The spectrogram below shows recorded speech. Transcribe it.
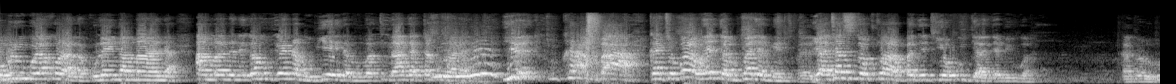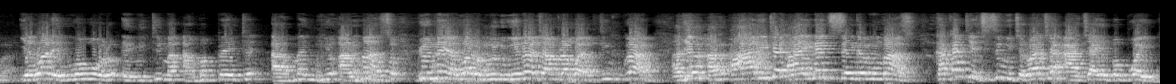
omulimu gwe yakolanga kulenga manda. Amanda ne gamugenda mu byenda mu matu n'agatta kuwala tukamba. Kati okola weyajja mu paliament yakyasinza okutwala bajeti y'okujjanjabibwa yalwala ebiwowoolo emitima amapeete amannyo amaaso byonna yalwala omulundi gwena atambula bwatinkugamba alina ekisenge mu maaso. Kakati ekizibu kye lwaki akyaye bobwine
